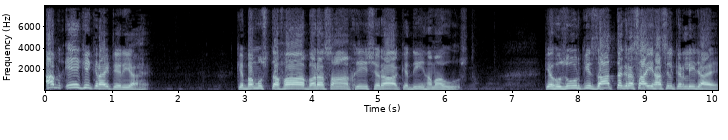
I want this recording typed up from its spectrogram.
اب ایک ہی کرائٹیریا ہے۔ کہ بمصطفیٰ برساں خیش را کے دی ہماؤست کہ حضور کی ذات تک رسائی حاصل کر لی جائے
